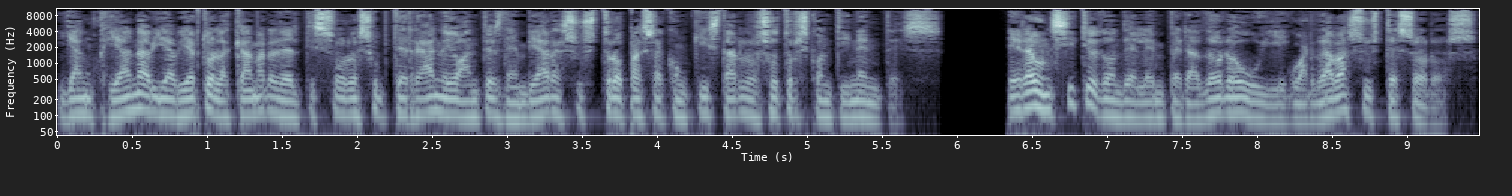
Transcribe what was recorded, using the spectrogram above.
Yang Jian había abierto la cámara del tesoro subterráneo antes de enviar a sus tropas a conquistar los otros continentes. Era un sitio donde el emperador Oui guardaba sus tesoros,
